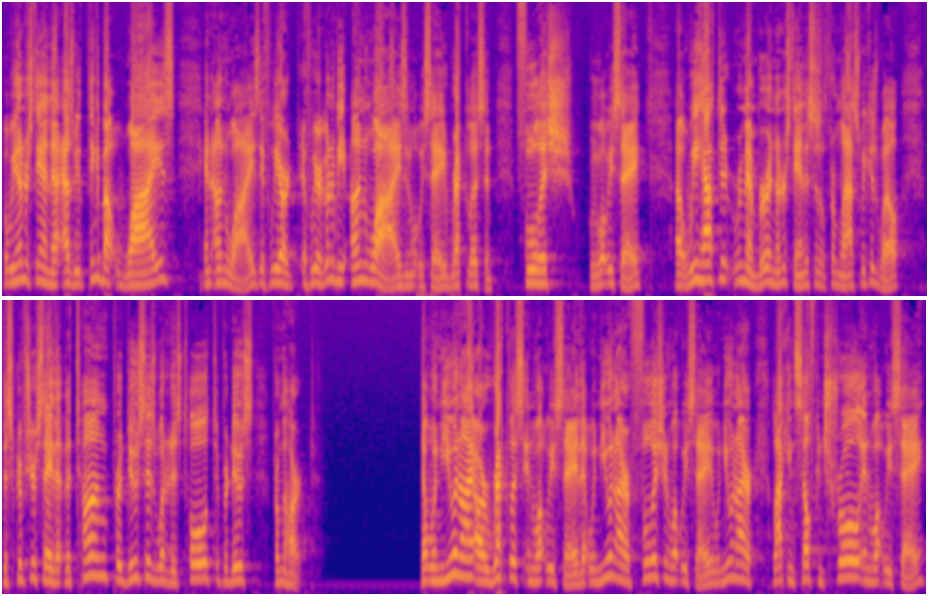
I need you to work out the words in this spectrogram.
But we understand that as we think about wise and unwise, if we are, if we are going to be unwise in what we say, reckless and foolish with what we say, uh, we have to remember and understand this is from last week as well. The scriptures say that the tongue produces what it is told to produce from the heart. That when you and I are reckless in what we say, that when you and I are foolish in what we say, when you and I are lacking self control in what we say,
